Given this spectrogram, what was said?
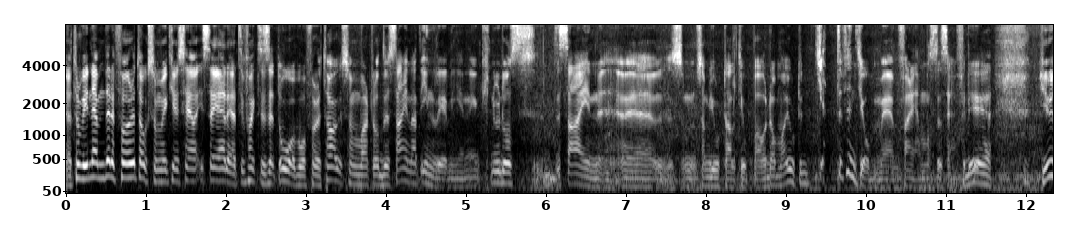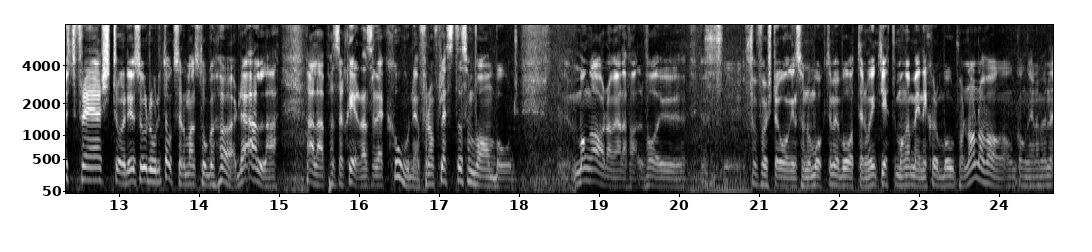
Jag tror vi nämnde det förut också, men vi kan ju säga, säga det att det är faktiskt ett Åbo-företag som varit och designat inredningen. Knudos Design eh, som, som gjort alltihopa och de har gjort ett jättefint jobb med färjan måste jag säga. För det är ljust, fräscht och det är så roligt också när man stod och hörde alla, alla passagerarnas reaktioner. För de flesta som var ombord, många av dem i alla fall, var ju för första gången som de åkte med båten. Det var inte jättemånga människor ombord på någon av avgångarna men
